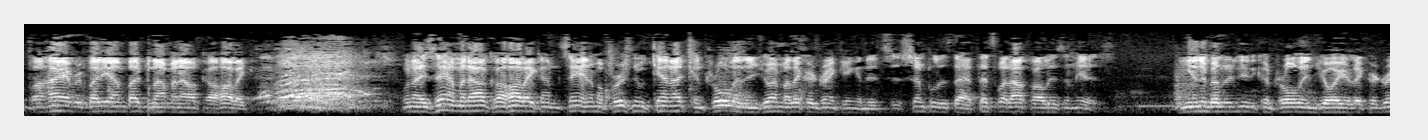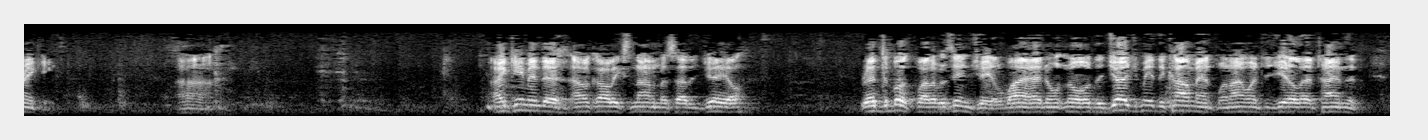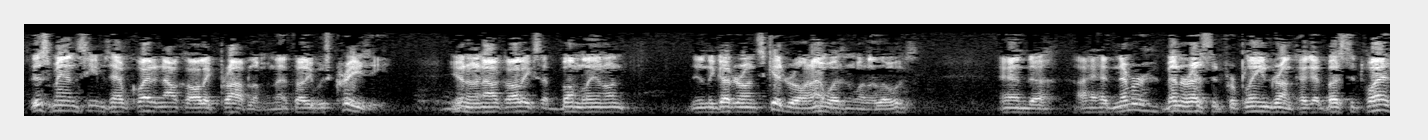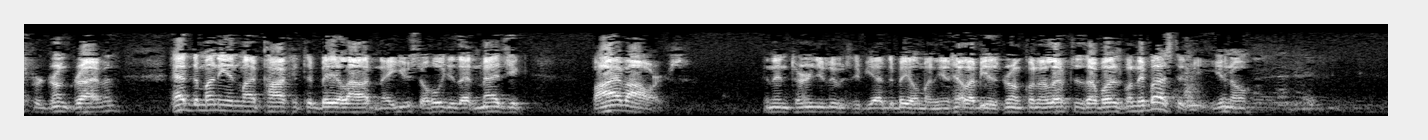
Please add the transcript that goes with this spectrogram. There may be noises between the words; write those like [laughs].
Well, hi everybody. I'm Bud and I'm an alcoholic. When I say I'm an alcoholic, I'm saying I'm a person who cannot control and enjoy my liquor drinking, and it's as simple as that. That's what alcoholism is. The inability to control and enjoy your liquor drinking. Uh, I came into Alcoholics Anonymous out of jail. Read the book while I was in jail. Why, I don't know. The judge made the comment when I went to jail that time that this man seems to have quite an alcoholic problem, and I thought he was crazy. You know, an alcoholic's a bum laying on, in the gutter on Skid Row, and I wasn't one of those. And, uh, I had never been arrested for playing drunk. I got busted twice for drunk driving, had the money in my pocket to bail out, and they used to hold you that magic five hours, and then turn you loose if you had the bail money. And hell, I'd be as drunk when I left as I was when they busted me, you know.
